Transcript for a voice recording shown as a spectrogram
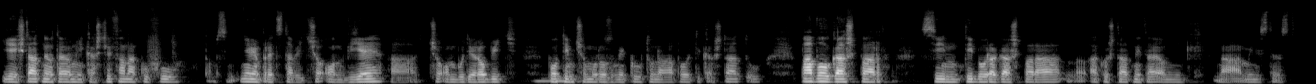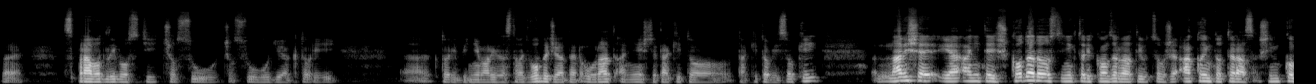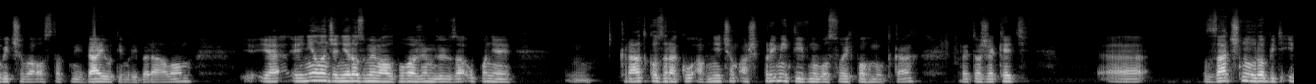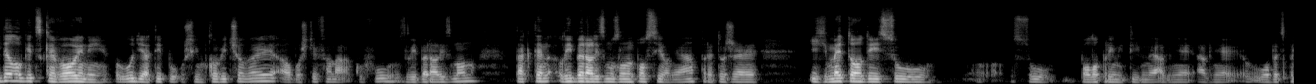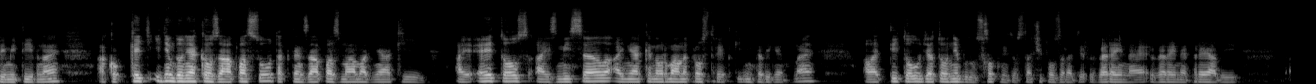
jej štátneho tajomníka Štefana Kufu, tam si neviem predstaviť, čo on vie a čo on bude robiť po tým, čo mu rozumie kultúrna politika štátu. Pavol Gašpar, syn Tibora Gašpara ako štátny tajomník na ministerstve spravodlivosti, čo sú, čo sú ľudia, ktorí ktorí by nemali zastávať vôbec žiaden úrad a nie ešte takýto, takýto vysoký. Navyše, ja ani tej škodarosti niektorých konzervatívcov, že ako im to teraz Šimkovičova a ostatní dajú tým liberálom, ja, nielen, že nerozumiem, ale považujem ju za úplne hm, krátkozrakú a v niečom až primitívnu vo svojich pohnutkách, pretože keď e, začnú robiť ideologické vojny ľudia typu Šimkovičovej alebo Štefana Kufu s liberalizmom, tak ten liberalizmus len posilňa, pretože ich metódy sú, sú poloprimitívne, ak nie, ak nie vôbec primitívne. Ako keď idem do nejakého zápasu, tak ten zápas má mať nejaký aj étos, aj zmysel, aj nejaké normálne prostriedky inteligentné, ale títo ľudia toho nebudú schopní, to stačí pozerať verejné, verejné prejavy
